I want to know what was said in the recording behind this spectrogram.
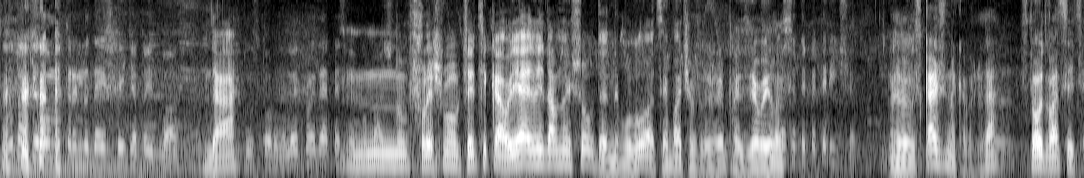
Да? Тут на людей стоїть, а то й два. Да? В ту сторону. Ви пройдетесь, ви побачите. Ну, флешмоб це цікаво. Я недавно йшов, де не було, а це бачу, вже з'явилось. 25-річчя. Е, Скажеш на камеру, так? Да? 120.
